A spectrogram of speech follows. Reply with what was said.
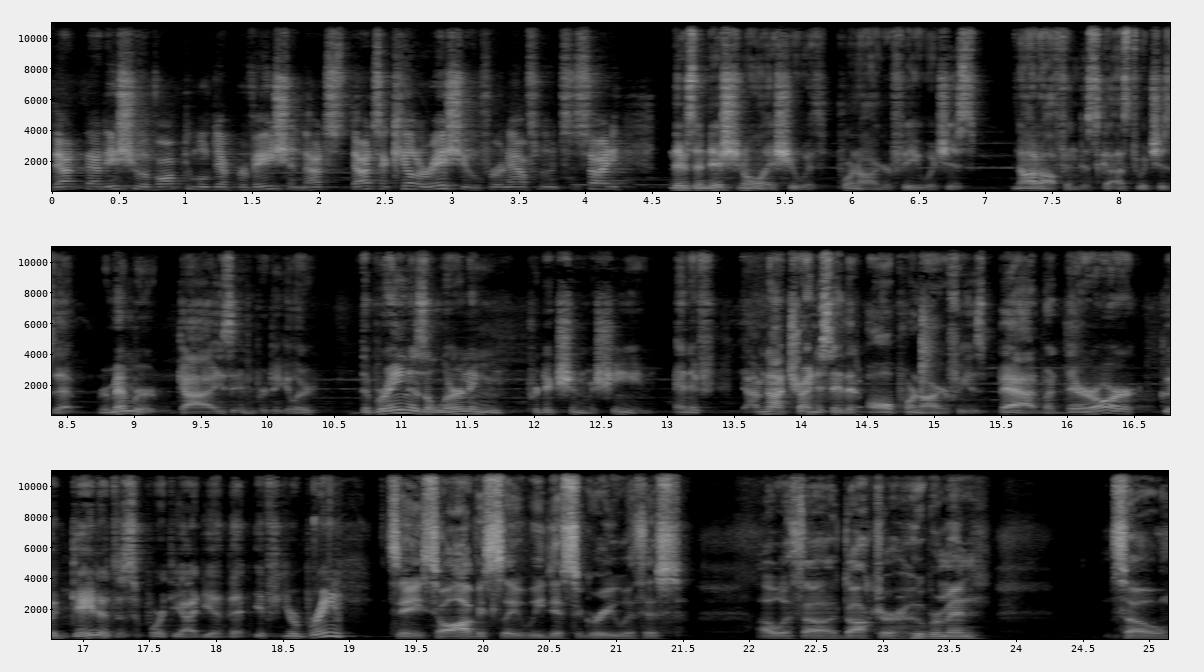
that, that issue of optimal deprivation, that's that's a killer issue for an affluent society. There's an additional issue with pornography, which is not often discussed, which is that remember, guys in particular, the brain is a learning prediction machine. And if I'm not trying to say that all pornography is bad, but there are good data to support the idea that if your brain See, so obviously we disagree with this, uh, with uh, Dr. Huberman. So,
